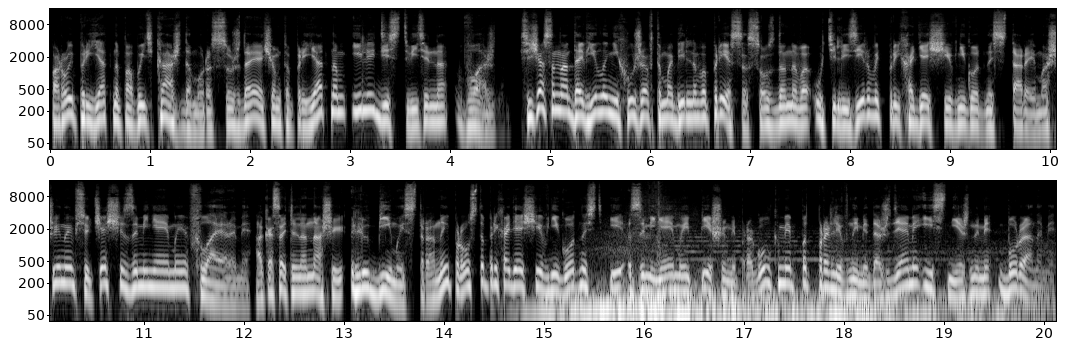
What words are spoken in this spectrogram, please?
порой приятно побыть каждому, рассуждая о чем-то приятном или действительно важном. Сейчас она давила не хуже автомобильного пресса, созданного утилизировать приходящие в негодность старые машины, все чаще заменяемые флайерами, а касательно нашей любимой страны, просто приходящие в негодность и заменяемые пешими прогулками под проливными дождями и снежными буранами.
